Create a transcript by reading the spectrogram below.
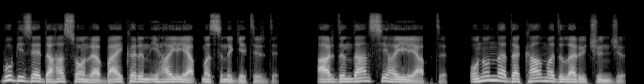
Bu bize daha sonra Baykar'ın İHA'yı yapmasını getirdi. Ardından SİHA'yı yaptı. Onunla da kalmadılar üçüncü.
